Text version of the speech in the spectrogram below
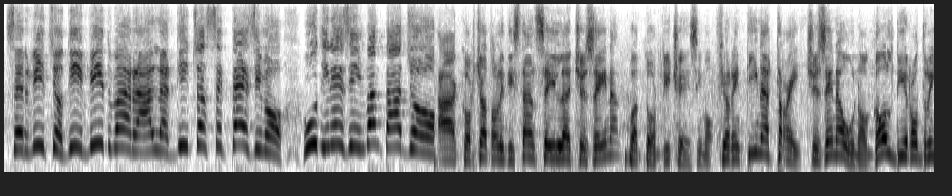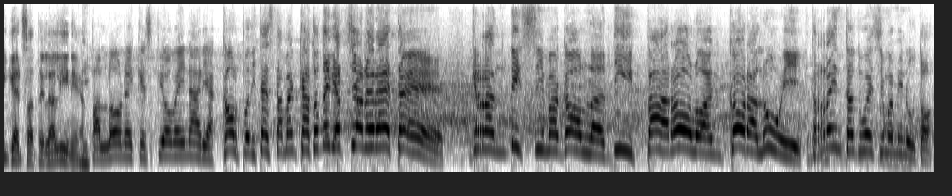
servizio di Widmer al diciassettesimo. Udinese in vantaggio. Ha accorciato le distanze il Cesena quattordicesimo. Fiorentina 3 Cesena 1 gol di Rodriguez a te la linea. Pallone che spiova in aria colpo di testa mancato deviazione rete! Grandissimo gol di Parolo ancora lui 32esimo minuto.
